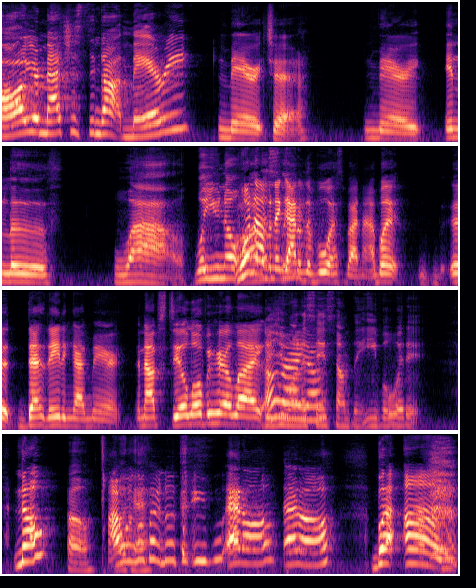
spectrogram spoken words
All your matches then got married. married, child. Married, in love. Wow. Well, you know, One of them honestly, got a divorce by now, but uh, that they didn't got married, and I'm still over here like. Did you right, want to say something evil with it? No, Oh, I okay. wasn't gonna say nothing evil at all, at all. But um,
